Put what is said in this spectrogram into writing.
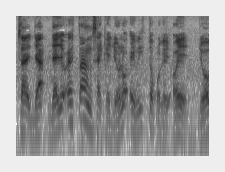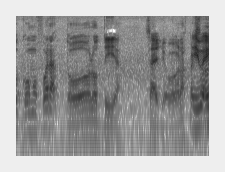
O sea, ya, ya ellos están, o sea, que yo lo he visto porque, oye, yo como fuera todos los días. O sea, yo veo las Y, personas. y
